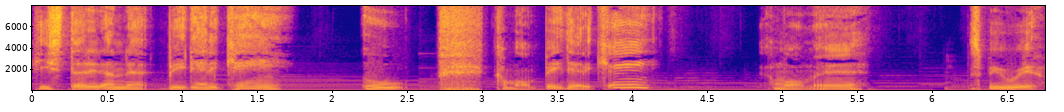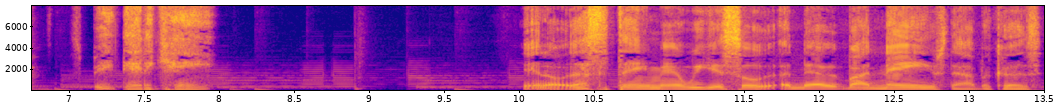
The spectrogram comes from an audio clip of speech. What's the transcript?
he studied under Big Daddy Kane, who, come on, Big Daddy Kane? Come on, man. Let's be real. It's Big Daddy Kane. You know, that's the thing, man. We get so enamored by names now because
